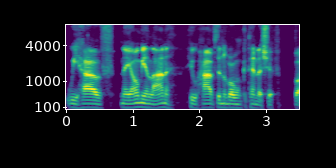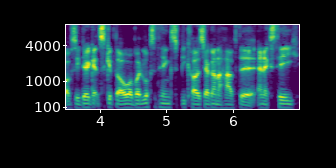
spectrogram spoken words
We have Naomi and Lana who have the number one contendership, but obviously they're getting skipped over by the looks of things because you're gonna have the NXT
